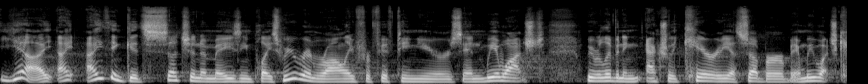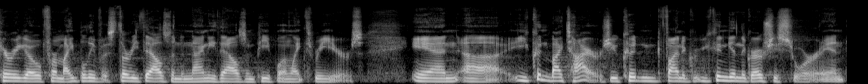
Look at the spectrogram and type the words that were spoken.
yeah, I, I, I, think it's such an amazing place. We were in Raleigh for 15 years, and we watched, we were living in actually Cary, a suburb, and we watched Cary go from, I believe it was 30,000 to 90,000 people in like three years. And uh, you couldn't buy tires. You couldn't find a, you couldn't get in the grocery store. And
